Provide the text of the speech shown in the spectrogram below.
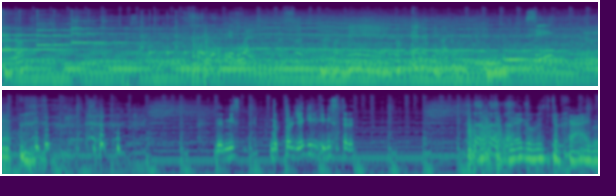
Aló. hombre dual. ¿Qué pasó? Me acordé de dos caras de Batman. Sí. De Mis- Dr. Jekyll y Mr. Jekyll, Mr. Hyde.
